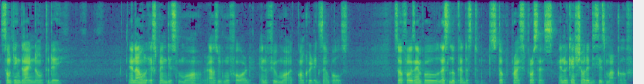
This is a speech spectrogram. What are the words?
something that I know today and I will explain this more as we move forward and a few more concrete examples. So for example, let's look at the st stock price process and we can show that this is Markov.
